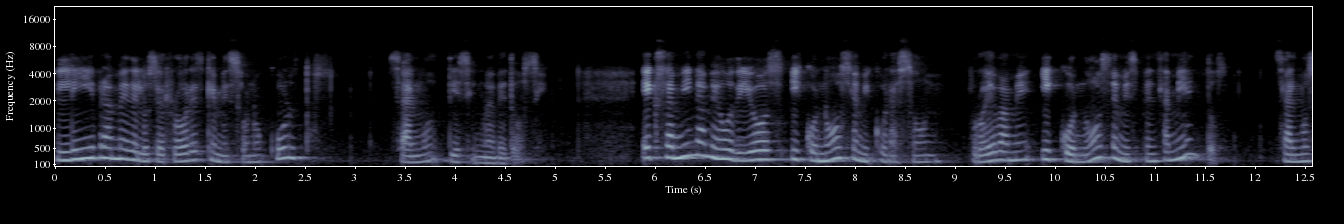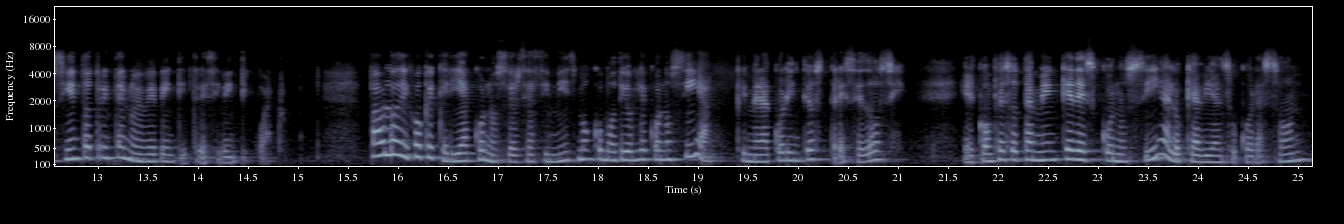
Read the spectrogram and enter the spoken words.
Líbrame de los errores que me son ocultos. Salmo 19:12. Examíname, oh Dios, y conoce mi corazón. Pruébame y conoce mis pensamientos. Salmo 139, 23 y 24. Pablo dijo que quería conocerse a sí mismo como Dios le conocía. 1 Corintios 13, 12. Él confesó también que desconocía lo que había en su corazón,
